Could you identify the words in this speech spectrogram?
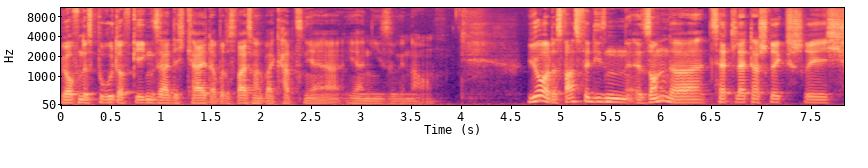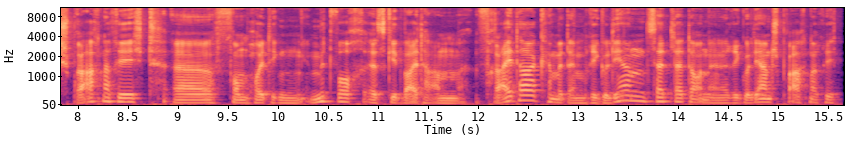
Wir hoffen, das beruht auf Gegenseitigkeit, aber das weiß man bei Katzen ja, ja nie so genau. Ja, das war's für diesen Sonder-Z-Letter-Sprachnachricht äh, vom heutigen Mittwoch. Es geht weiter am Freitag mit einem regulären Z-Letter und einer regulären Sprachnachricht.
